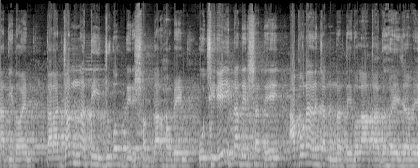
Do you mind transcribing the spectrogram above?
নাতিদয় তারা জান্নাতি যুবকদের সর্দার হবে অচিরেই তাদের সাথে আপনার জান্নাতে মোলাকাত হয়ে যাবে।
